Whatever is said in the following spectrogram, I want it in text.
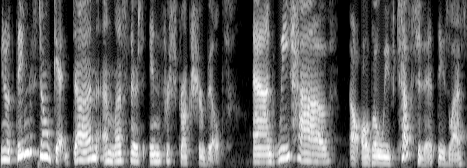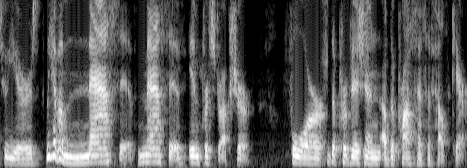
you know, things don't get done unless there's infrastructure built. And we have, although we've tested it these last two years, we have a massive, massive infrastructure for the provision of the process of healthcare.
